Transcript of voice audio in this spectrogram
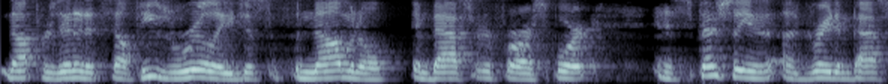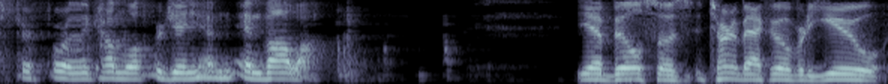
not presented itself. He's really just a phenomenal ambassador for our sport, and especially a great ambassador for the Commonwealth of Virginia and, and VAWA. Yeah, Bill. So turn it back over to you.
